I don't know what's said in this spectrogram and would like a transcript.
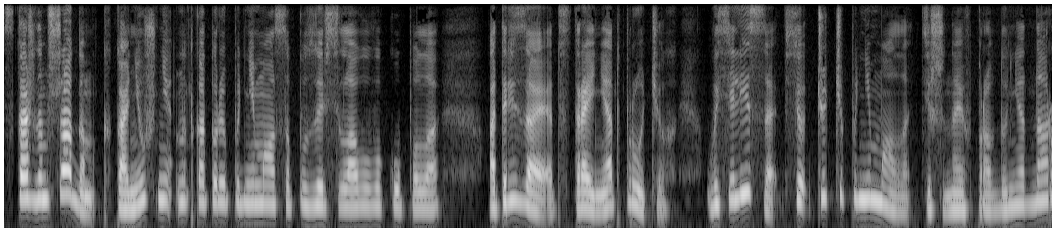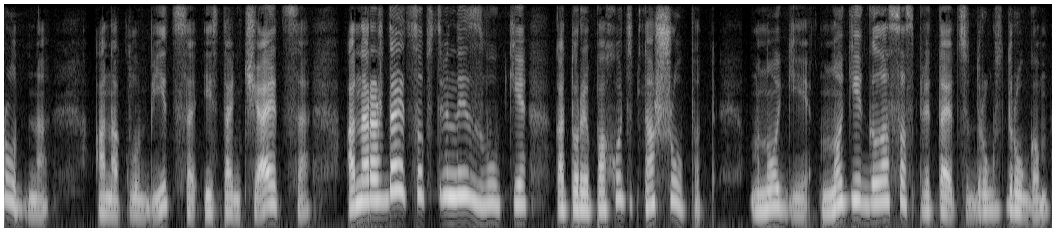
С каждым шагом к конюшне, над которой поднимался пузырь силового купола, отрезая это строение от прочих, Василиса все чуть-чуть понимала, тишина и вправду неоднородна. Она клубится и истончается, она рождает собственные звуки, которые походят на шепот. Многие, многие голоса сплетаются друг с другом,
